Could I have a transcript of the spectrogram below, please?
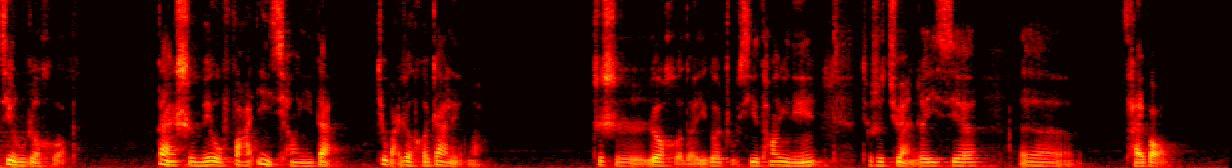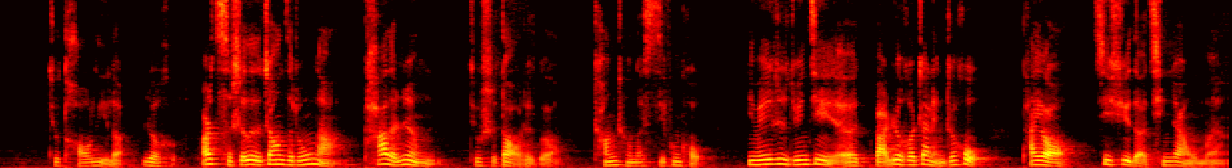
进入热河，但是没有发一枪一弹，就把热河占领了。这是热河的一个主席汤玉麟，就是卷着一些呃财宝，就逃离了热河。而此时的张自忠呢，他的任务就是到这个长城的喜峰口，因为日军进呃把热河占领之后，他要继续的侵占我们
